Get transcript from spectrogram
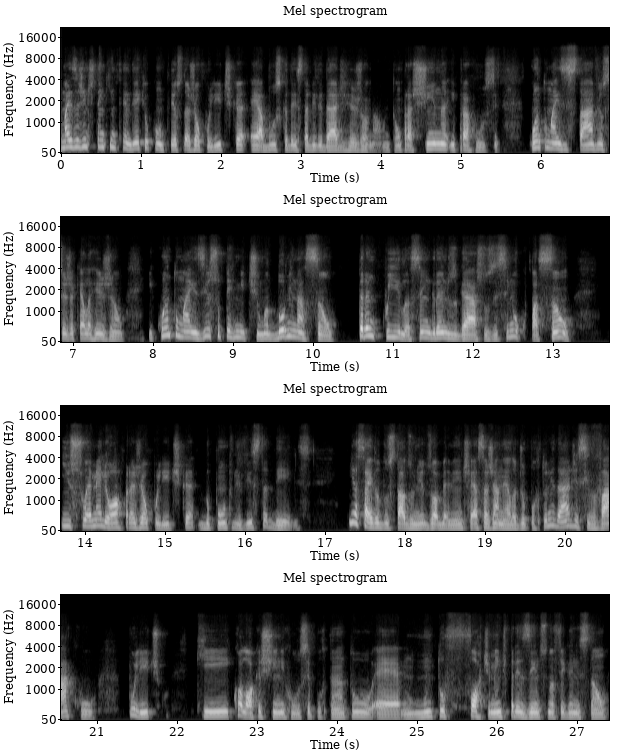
mas a gente tem que entender que o contexto da geopolítica é a busca da estabilidade regional. Então, para a China e para a Rússia, quanto mais estável seja aquela região e quanto mais isso permitir uma dominação tranquila, sem grandes gastos e sem ocupação, isso é melhor para a geopolítica do ponto de vista deles. E a saída dos Estados Unidos, obviamente, é essa janela de oportunidade, esse vácuo político que coloca China e Rússia, portanto, é, muito fortemente presentes no Afeganistão,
